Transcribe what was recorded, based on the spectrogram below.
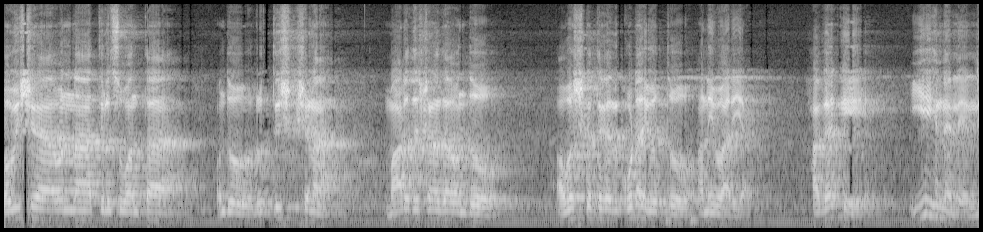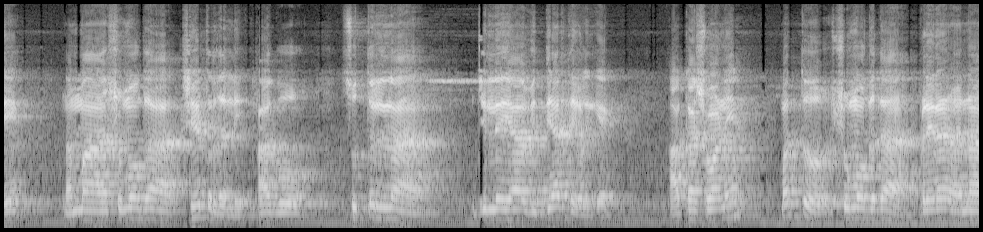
ಭವಿಷ್ಯವನ್ನ ತಿಳಿಸುವಂತ ಒಂದು ವೃತ್ತಿ ಶಿಕ್ಷಣ ಮಾರ್ಗದರ್ಶನದ ಒಂದು ಅವಶ್ಯಕತೆಗಳು ಕೂಡ ಇವತ್ತು ಅನಿವಾರ್ಯ. ಹಾಗಾಗಿ ಈ ಹಿನ್ನೆಲೆಯಲ್ಲಿ ನಮ್ಮ ಶಿವಮೊಗ್ಗ ಕ್ಷೇತ್ರದಲ್ಲಿ ಹಾಗೂ ಸುತ್ತಲಿನ ಜಿಲ್ಲೆಯ ವಿದ್ಯಾರ್ಥಿಗಳಿಗೆ ಆಕಾಶವಾಣಿ ಮತ್ತು ಶಿವಮೊಗ್ಗದ ಪ್ರೇರಣಾ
